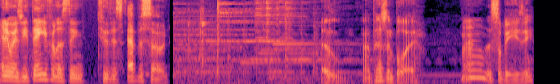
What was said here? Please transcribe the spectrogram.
Anyways, we thank you for listening to this episode. Oh, a peasant boy. Well, this'll be easy.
